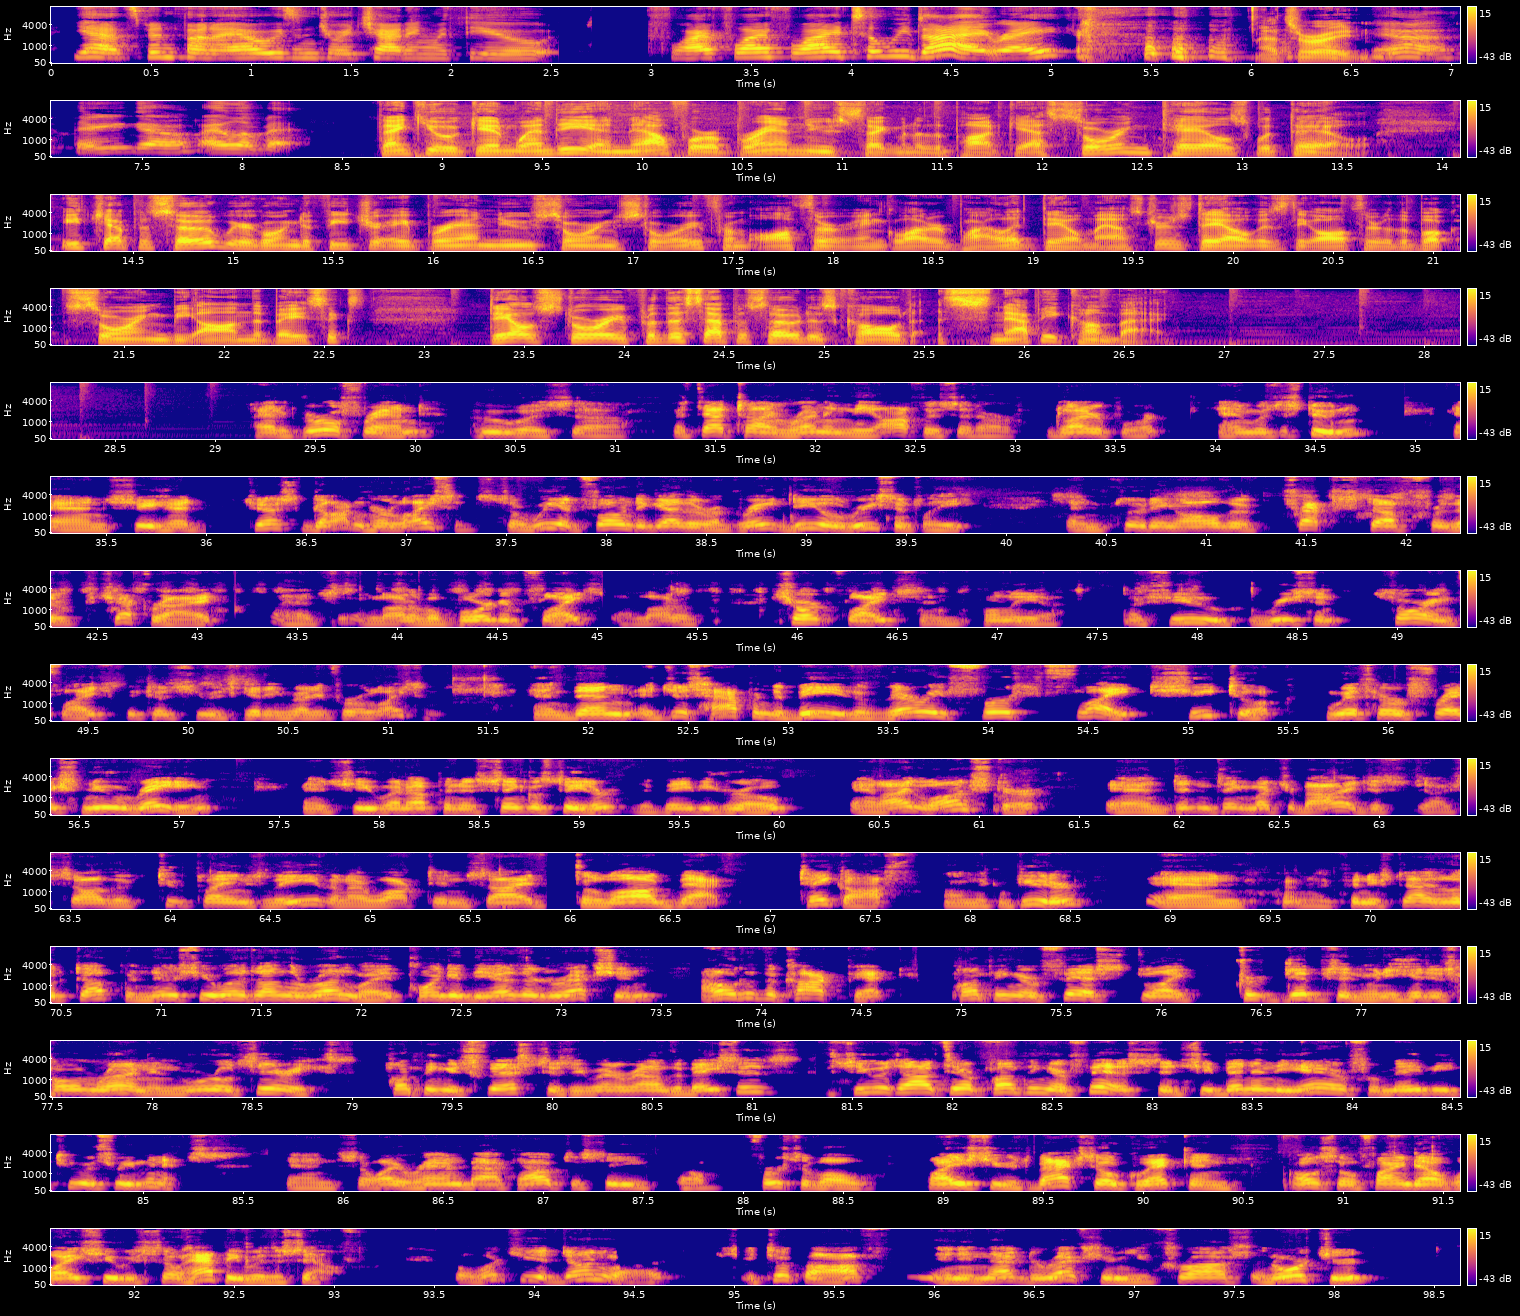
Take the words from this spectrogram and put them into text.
Yeah, it's been fun. I always enjoy chatting with you fly, fly, fly till we die, right? That's right. Yeah, there you go. I love it. Thank you again, Wendy. And now for a brand new segment of the podcast Soaring Tales with Dale. Each episode, we are going to feature a brand new soaring story from author and glider pilot Dale Masters. Dale is the author of the book Soaring Beyond the Basics. Dale's story for this episode is called Snappy Comeback. I had a girlfriend who was uh, at that time running the office at our glider port and was a student. And she had just gotten her license. So we had flown together a great deal recently, including all the prep stuff for the check ride. And a lot of aborted flights, a lot of short flights, and only a, a few recent soaring flights because she was getting ready for a license. And then it just happened to be the very first flight she took with her fresh new rating. And she went up in a single seater, the Baby Grove, and I launched her and didn't think much about it. I just I saw the two planes leave and I walked inside to log that takeoff on the computer. And when I finished that, I looked up and there she was on the runway, pointed the other direction out of the cockpit, pumping her fist like Kirk Gibson when he hit his home run in the World Series, pumping his fist as he went around the bases. She was out there pumping her fist and she'd been in the air for maybe two or three minutes. And so I ran back out to see, well, first of all, why she was back so quick and also find out why she was so happy with herself. Well, what she had done was she took off, and in that direction, you cross an orchard,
